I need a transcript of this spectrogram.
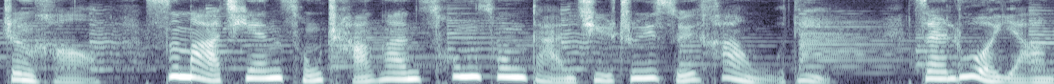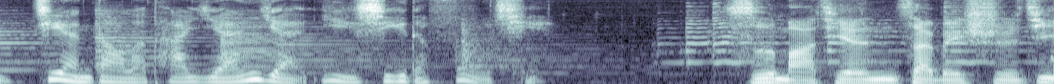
正好司马迁从长安匆匆赶去追随汉武帝，在洛阳见到了他奄奄一息的父亲。司马迁在为《史记》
